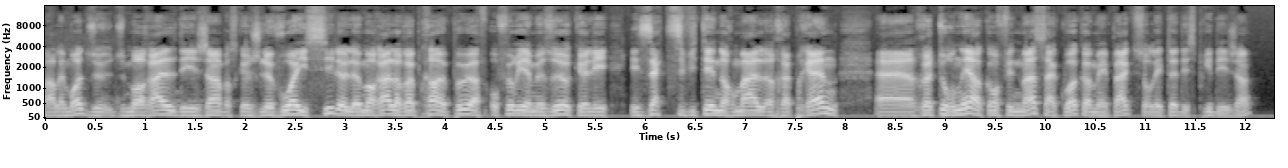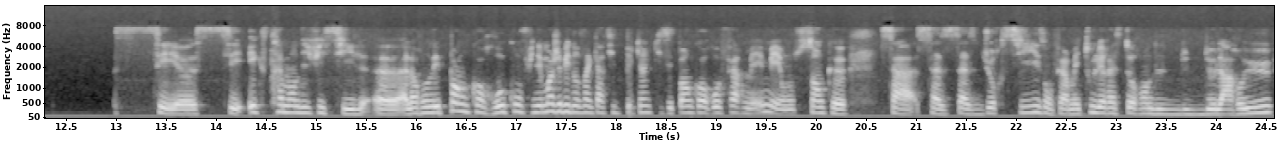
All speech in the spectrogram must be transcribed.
Parlez-moi du, du moral des gens, parce que je le vois ici, le moral reprend un peu au fur et à mesure que les, activités normales reprennent. Euh, retourner en confinement, ça a quoi comme impact sur l'état d'esprit des gens? c'est euh, extrêmement difficile. Euh, alors on n'est pas encore reconfiné. Moi j'habite dans un quartier de Pékin qui s'est pas encore refermé, mais on sent que ça, se durcit. Ils ont fermé tous les restaurants de, la rue.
